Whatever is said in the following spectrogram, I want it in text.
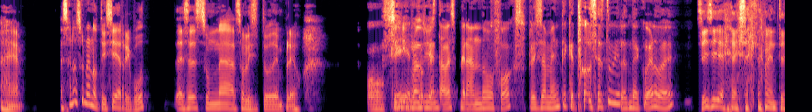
eh, esa no es una noticia de reboot, esa es una solicitud de empleo. sí, era lo que estaba esperando Fox, precisamente que todos estuvieran de acuerdo, ¿eh? Sí, sí, exactamente.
